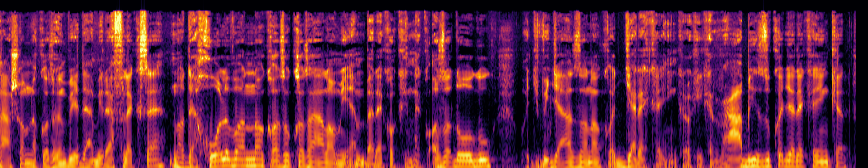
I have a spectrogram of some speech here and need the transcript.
társadalomnak az önvédelmi reflexe, na de hol vannak azok az állami emberek, akiknek az a dolguk, hogy vigyázzanak a gyerekeinkre, akik rábízzuk a gyerekeinket,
